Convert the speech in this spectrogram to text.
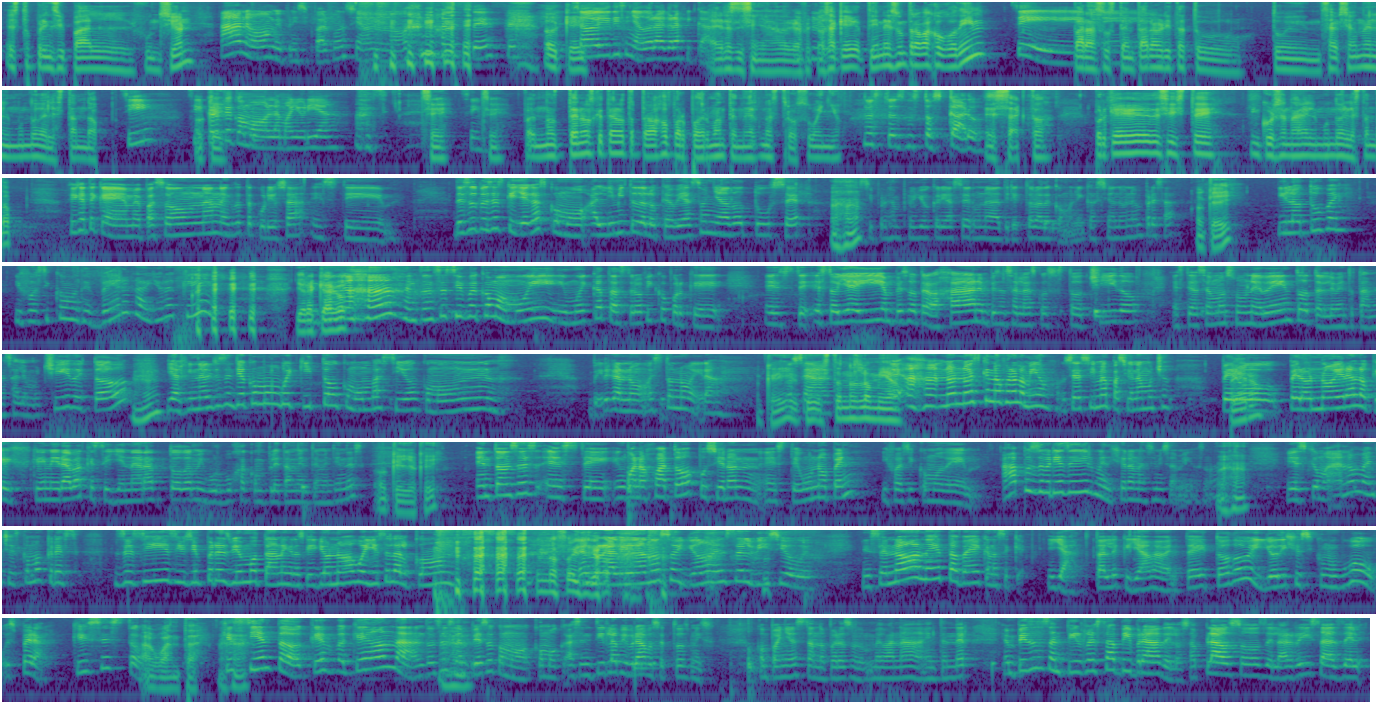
¿Es tu principal función? Ah, no, mi principal función no, no es este. Soy diseñadora gráfica. Ah, eres diseñadora gráfica. O sea que tienes un trabajo godín. Sí. Para sustentar ahorita tu, tu inserción en el mundo del stand-up. Sí, sí, creo que como la mayoría. sí, sí. sí. Pues no, tenemos que tener otro trabajo para poder mantener nuestro sueño. Nuestros gustos caros. Exacto. ¿Por qué decidiste incursionar en el mundo del stand-up? Fíjate que me pasó una anécdota curiosa, este, de esas veces que llegas como al límite de lo que había soñado tú ser. Ajá. Si, por ejemplo, yo quería ser una directora de comunicación de una empresa. Ok. Y lo tuve. Y fue así como de verga, ¿y ahora qué? ¿Y ahora qué hago? Ajá, entonces sí fue como muy, muy catastrófico porque este, estoy ahí, empiezo a trabajar, empiezo a hacer las cosas todo chido, este, hacemos un evento, el evento también sale muy chido y todo, y al final yo sentía como un huequito, como un vacío, como un, verga, no, esto no era. Ok, esto no es lo mío. Eh, ajá, no, no es que no fuera lo mío, o sea, sí me apasiona mucho, pero, pero, pero no era lo que generaba que se llenara toda mi burbuja completamente, ¿me entiendes? Ok, ok. Entonces, este, en Guanajuato pusieron, este, un open, y fue así como de, ah, pues deberías de ir, me dijeron así mis amigos, ¿no? Ajá. Y es como, ah, no manches, ¿cómo crees? Dice, sí, sí, siempre eres bien botana. Y no es que yo, no, güey, es el alcohol. no soy yo. En realidad no soy yo, es el vicio, güey. Dice, no, neta, ve, que no sé qué. Y ya, total de que ya me aventé y todo. Y yo dije así como, wow, espera, ¿qué es esto? Aguanta. ¿Qué siento? ¿Qué, ¿Qué onda? Entonces empiezo como, como a sentir la vibra, o sea, todos mis compañeros estando pero me van a entender. Empiezas a sentir esa vibra de los aplausos, de las risas, del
